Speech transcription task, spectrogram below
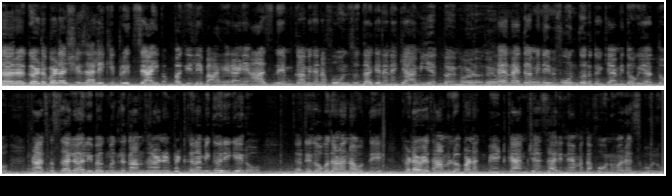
तर गडबड अशी झाली की प्रीतचे आई पप्पा गेले बाहेर आणि आज नेमकं आम्ही त्यांना फोन सुद्धा केला नाही की आम्ही येतोय म्हणून. नाही तर आम्ही नेहमी फोन करतोय की आम्ही दोघे येतो. पण आज कसं झालं अलिबाग मधलं काम झालं आणि पटकन आम्ही घरी गेलो. तर ते दोघं जण नव्हते. थोडा वेळ थांबलो पण भेट काय आमची आज झाली नाही. आता फोनवरच बोलू.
